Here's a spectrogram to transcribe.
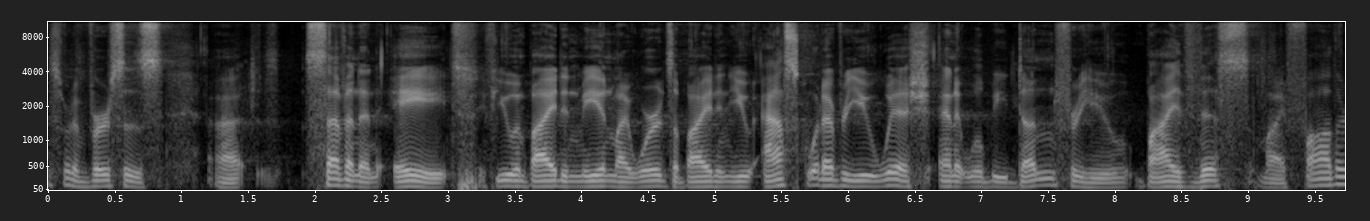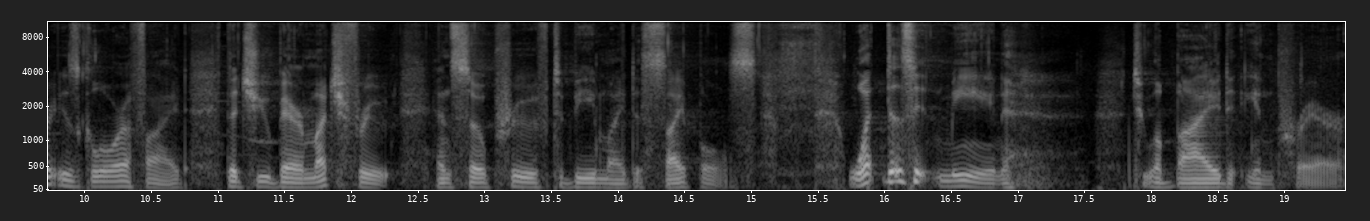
sort of verses uh, 7 and 8. If you abide in me and my words abide in you, ask whatever you wish, and it will be done for you. By this my Father is glorified, that you bear much fruit, and so prove to be my disciples. What does it mean to abide in prayer?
